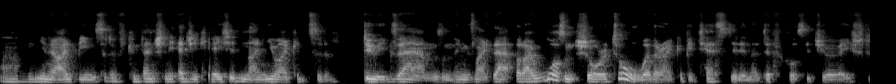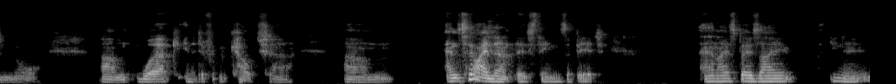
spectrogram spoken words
Um, you know, I'd been sort of conventionally educated, and I knew I could sort of do exams and things like that. But I wasn't sure at all whether I could be tested in a difficult situation or um, work in a different culture. Um, and so I learnt those things a bit. And I suppose I, you know,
